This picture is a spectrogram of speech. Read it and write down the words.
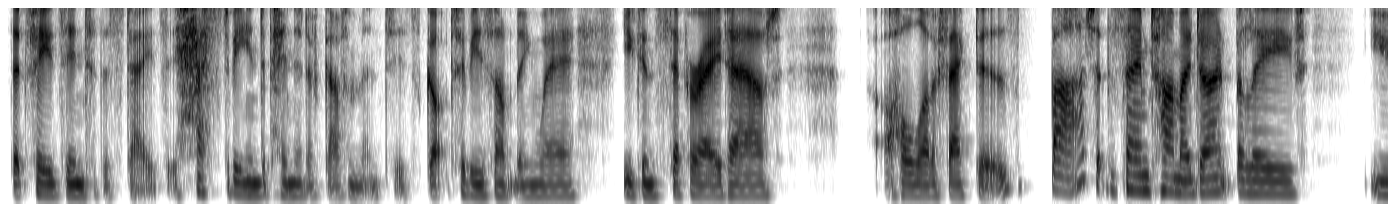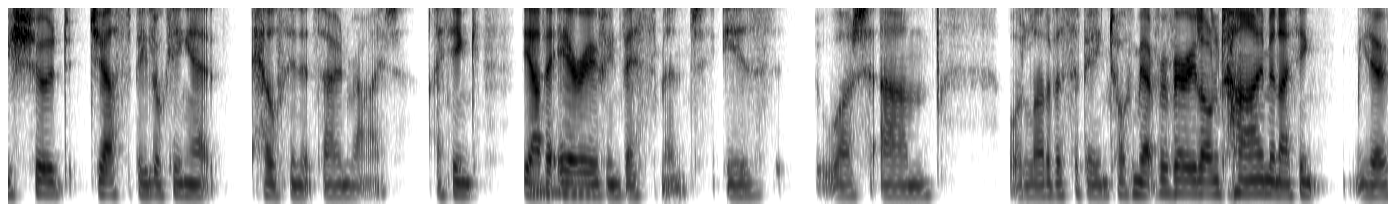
that feeds into the states. It has to be independent of government. It's got to be something where you can separate out a whole lot of factors. But at the same time, I don't believe you should just be looking at health in its own right. I think the other mm. area of investment is what um, what a lot of us have been talking about for a very long time, and I think you know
